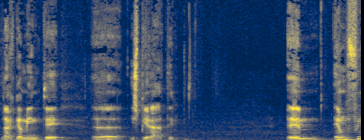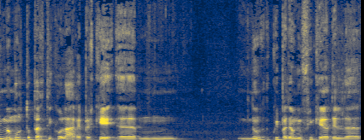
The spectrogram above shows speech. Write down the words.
largamente eh, ispirati. Ehm, è un film molto particolare perché ehm, non, qui parliamo di un film che era del,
